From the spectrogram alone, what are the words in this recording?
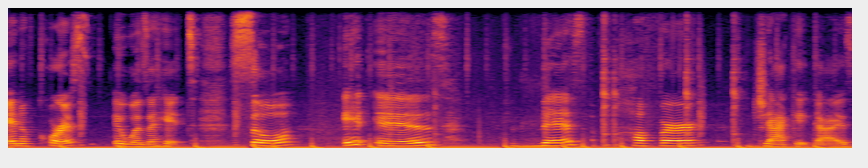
and of course it was a hit so it is this puffer jacket, guys.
